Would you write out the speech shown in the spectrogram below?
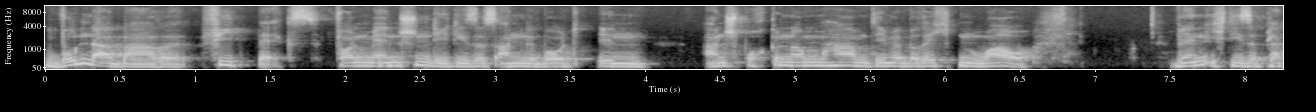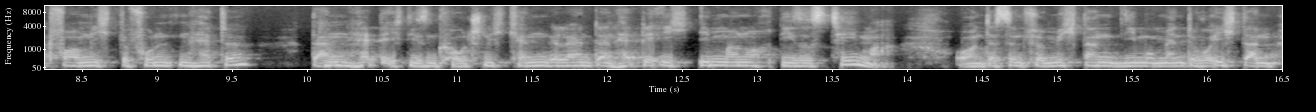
wunderbare Feedbacks von Menschen, die dieses Angebot in Anspruch genommen haben, die mir berichten, wow, wenn ich diese Plattform nicht gefunden hätte, dann mhm. hätte ich diesen Coach nicht kennengelernt, dann hätte ich immer noch dieses Thema. Und das sind für mich dann die Momente, wo ich dann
